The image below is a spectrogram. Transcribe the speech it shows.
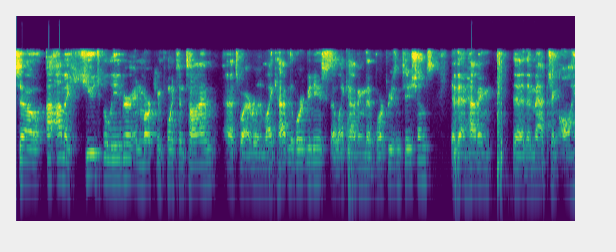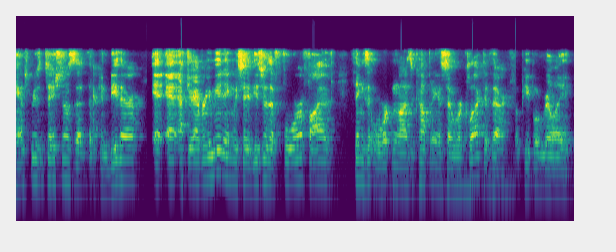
So I'm a huge believer in marking points in time. That's why I really like having the board meetings because I like having the board presentations and then having the, the matching all hands presentations that, that can be there. And after every meeting, we say these are the four or five things that we're working on as a company. And so we're collective there. But people really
